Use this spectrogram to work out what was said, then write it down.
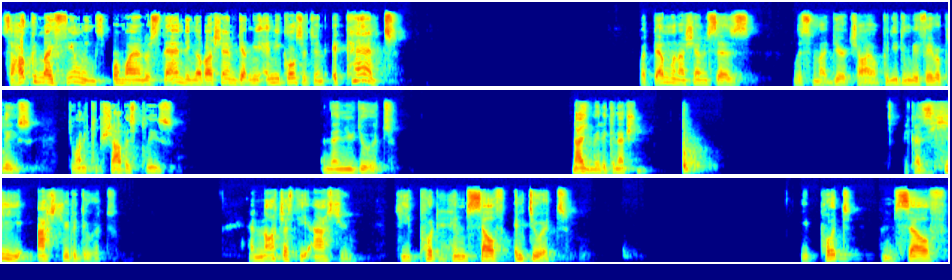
So, how could my feelings or my understanding of Hashem get me any closer to Him? It can't. But then, when Hashem says, Listen, my dear child, can you do me a favor, please? Do you want to keep Shabbos, please? And then you do it. Now you made a connection. Because He asked you to do it. And not just He asked you, He put Himself into it. He put Himself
